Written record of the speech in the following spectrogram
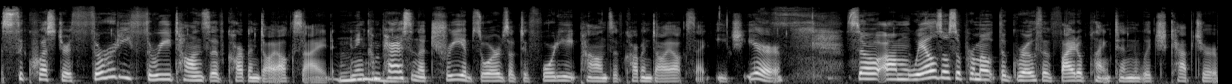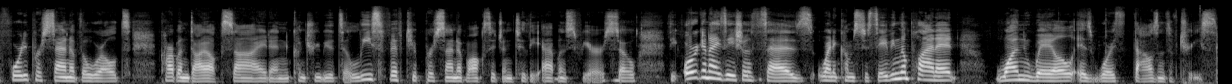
sequester 33 tons of carbon dioxide. Mm. And in mm. comparison, a tree absorbs up to 48 pounds of carbon dioxide each year. So um, whales also promote the growth of phytoplankton, which capture 40% of the world's carbon dioxide and contributes at least 50% of oxygen to the atmosphere. So the organization says when it comes to saving the planet, one whale is worth thousands of trees.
